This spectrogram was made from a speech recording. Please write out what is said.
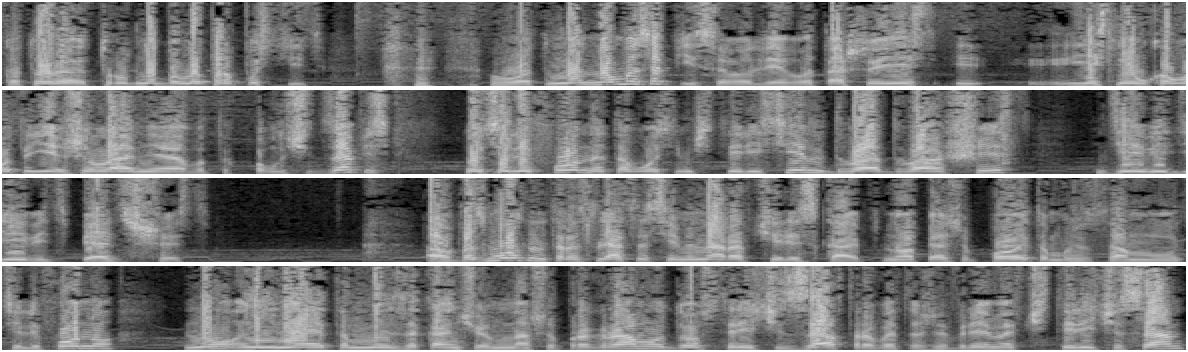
которое трудно было пропустить. Вот. Но, но мы записывали. Вот, так что есть, если у кого-то есть желание вот, получить запись, то телефон это 847-226-9956. А, возможно, трансляция семинаров через Skype, но опять же по этому же самому телефону. Ну и на этом мы заканчиваем нашу программу. До встречи завтра в это же время в 4 часа.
